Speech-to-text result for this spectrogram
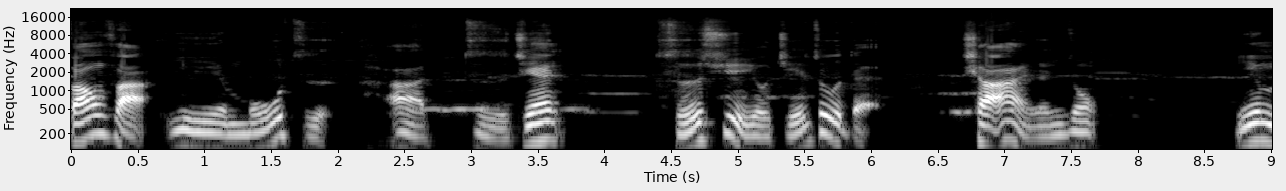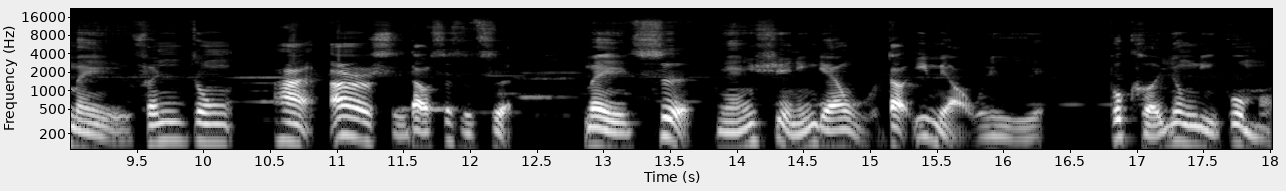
方法：以拇指啊指尖持续有节奏的掐按人中，以每分钟按二十到四十次，每次连续零点五到一秒为宜，不可用力过猛，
